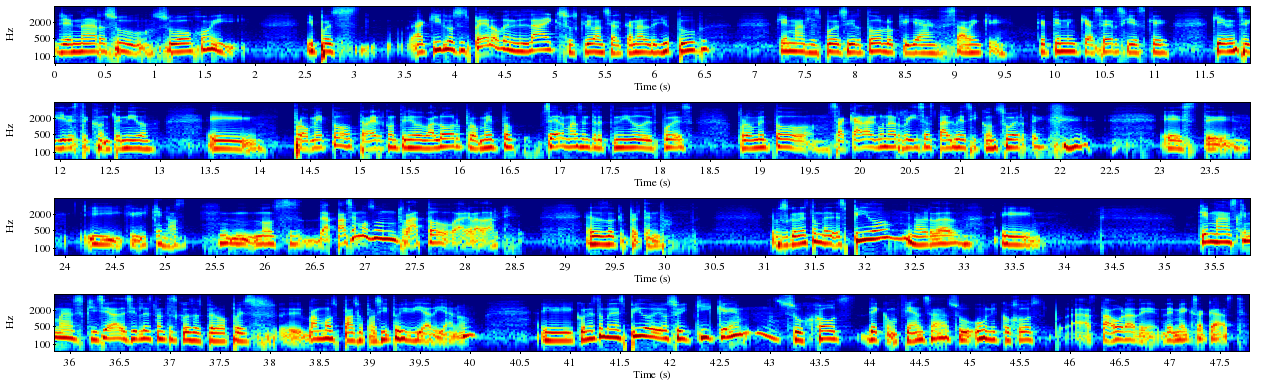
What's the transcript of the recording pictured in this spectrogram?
llenar su, su ojo y, Y pues aquí los espero, denle like, suscríbanse al canal de YouTube. ¿Qué más les puedo decir? Todo lo que ya saben que, que tienen que hacer si es que quieren seguir este contenido. Eh, prometo traer contenido de valor, prometo ser más entretenido después, prometo sacar algunas risas tal vez y con suerte. este, y, que nos, nos pasemos un rato agradable. Eso es lo que pretendo. Y pues con esto me despido, la verdad. ¿Qué más? ¿Qué más? Quisiera decirles tantas cosas, pero pues eh, vamos paso a pasito y día a día, ¿no? Y con esto me despido. Yo soy Quique, su host de confianza, su único host hasta ahora de, de Mexacast,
